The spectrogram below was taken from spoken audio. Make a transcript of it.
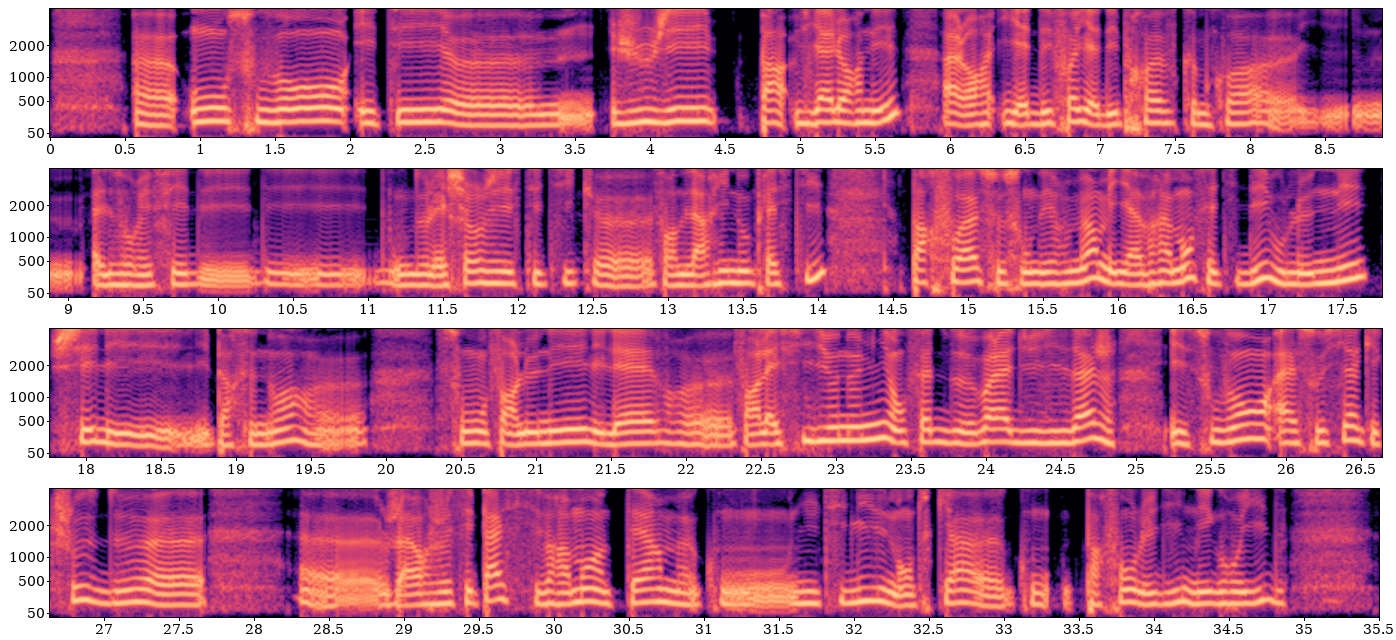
euh, ont souvent été euh, jugées par, via leur nez. Alors, il y a des fois, il y a des preuves comme quoi euh, elles auraient fait des, de la chirurgie esthétique, euh, enfin de la rhinoplastie. Parfois, ce sont des rumeurs, mais il y a vraiment cette idée où le nez chez les, personnes noires euh, sont, enfin le nez, les lèvres, enfin la physionomie en fait de voilà du visage est souvent associée à quelque chose de euh, alors je sais pas si c'est vraiment un terme qu'on utilise, mais en tout cas, euh, parfois on le dit négroïde.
